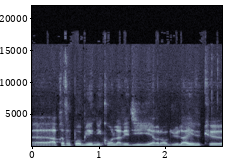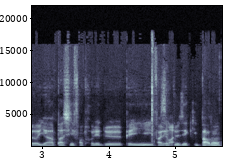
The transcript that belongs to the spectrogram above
Euh, après, il ne faut pas oublier, Nico, on l'avait dit hier lors du live, qu'il y a un passif entre les deux pays, enfin les deux équipes, pardon,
